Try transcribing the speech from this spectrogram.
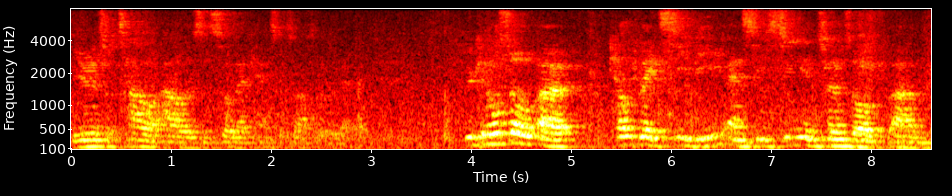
the units of tau are hours, and so that cancels out over there. You can also uh, calculate CB and CC in terms of um,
